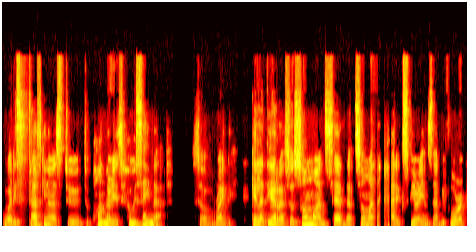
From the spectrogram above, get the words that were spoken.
what is asking us to to ponder is who is saying that. So right, que la tierra. So someone said that. Someone had experienced that before,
